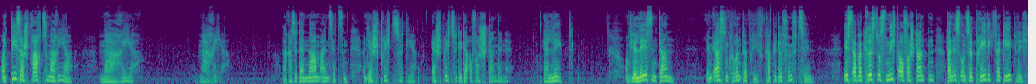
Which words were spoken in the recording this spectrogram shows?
Und dieser sprach zu Maria, Maria, Maria. Da kannst du deinen Namen einsetzen und er spricht zu dir. Er spricht zu dir, der Auferstandene. Er lebt. Und wir lesen dann im 1. Korintherbrief, Kapitel 15, ist aber Christus nicht auferstanden, dann ist unsere Predigt vergeblich,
